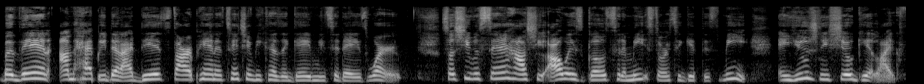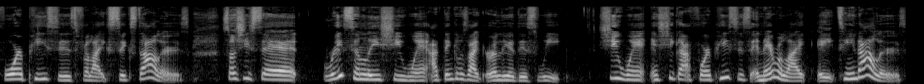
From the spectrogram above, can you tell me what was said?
but then I'm happy that I did start paying attention because it gave me today's word. So she was saying how she always goes to the meat store to get this meat, and usually she'll get like four pieces for like six dollars. So she said recently she went, I think it was like earlier this week she went and she got four pieces and they were like $18.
